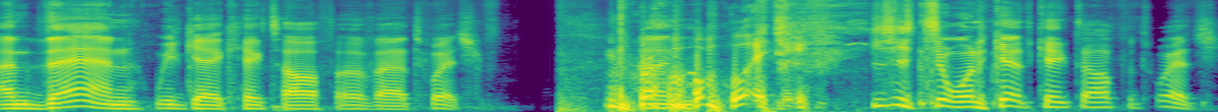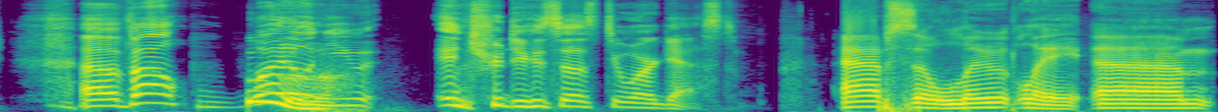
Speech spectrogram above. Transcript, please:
And then we'd get kicked off of uh, Twitch. Probably. you don't want to get kicked off of Twitch. Uh, Val, why don't you introduce us to our guest? Absolutely. Um,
